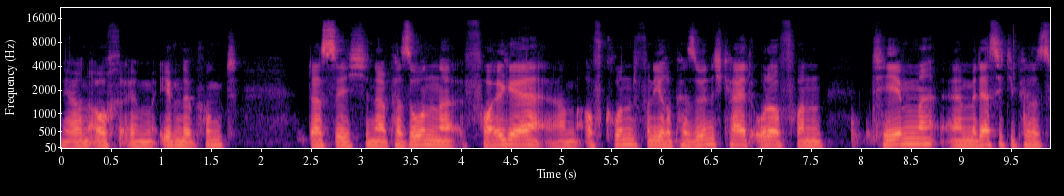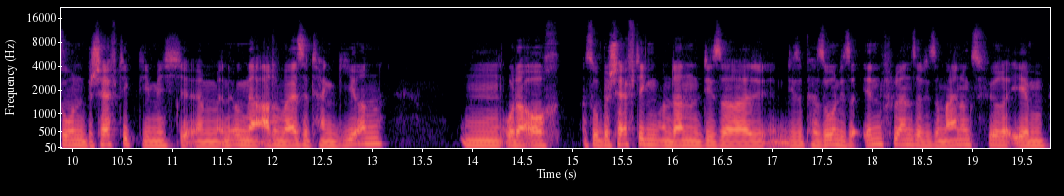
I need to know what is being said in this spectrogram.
Ja, und auch ähm, eben der Punkt, dass ich einer Person folge ähm, aufgrund von ihrer Persönlichkeit oder von Themen, ähm, mit der sich die Person beschäftigt, die mich ähm, in irgendeiner Art und Weise tangieren mh, mm, oder auch so beschäftigen und dann dieser, diese Person, dieser Influencer, dieser Meinungsführer eben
